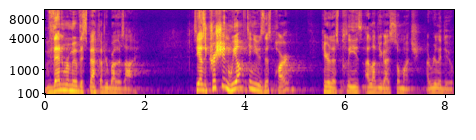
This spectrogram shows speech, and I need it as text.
then remove the speck of your brother's eye. See, as a Christian, we often use this part. Hear this, please. I love you guys so much. I really do.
